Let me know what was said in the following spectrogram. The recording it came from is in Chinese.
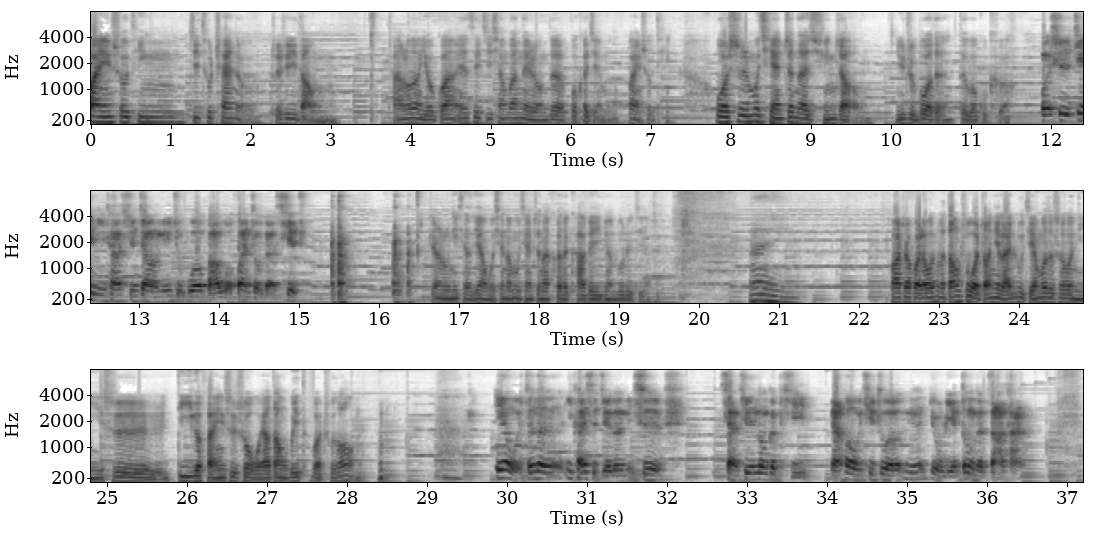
欢迎收听 G Two Channel，这是一档谈论有关 A C G 相关内容的播客节目，欢迎收听。我是目前正在寻找女主播的德国顾客。我是建议他寻找女主播把我换走的谢主。正如你想见，我现在目前正在喝着咖啡，一边录着节目。哎，话说回来，为什么当初我找你来录节目的时候，你是第一个反应是说我要当 Vtuber 出道呢？因为我真的一开始觉得你是想去弄个皮，然后去做有联动的杂谈。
